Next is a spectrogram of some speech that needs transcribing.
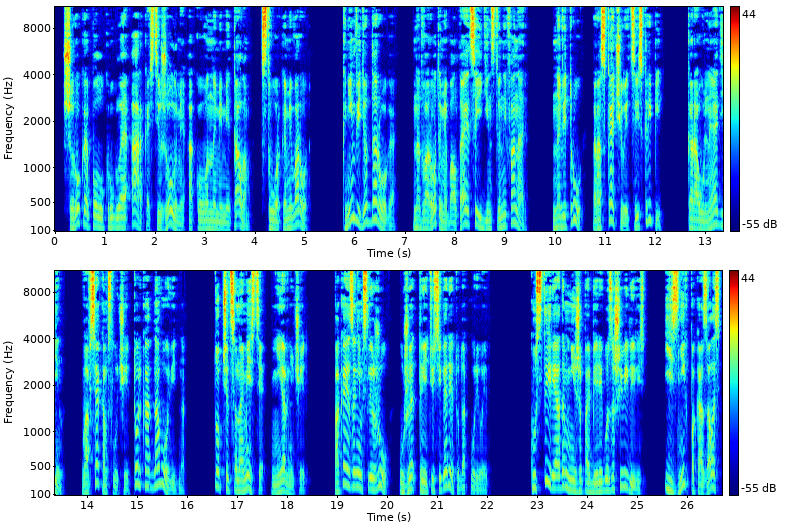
– широкая полукруглая арка с тяжелыми, окованными металлом, створками ворот. К ним ведет дорога, над воротами болтается единственный фонарь. На ветру раскачивается и скрипит. Караульный один. Во всяком случае, только одного видно. Топчется на месте, нервничает. Пока я за ним слежу, уже третью сигарету докуривает. Кусты рядом ниже по берегу зашевелились, из них показалась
